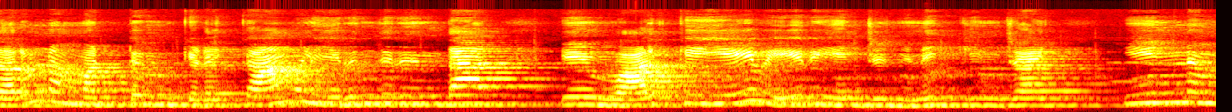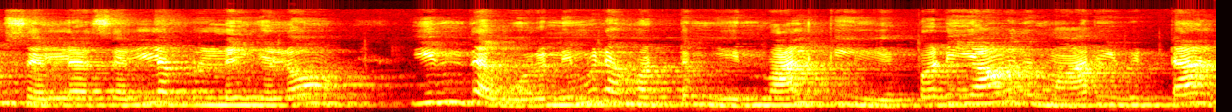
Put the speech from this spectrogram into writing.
தருணம் மட்டும் கிடைக்காமல் இருந்திருந்தால் என் வாழ்க்கையே வேறு என்று நினைக்கின்றாய். இன்னும் செல்ல செல்ல பிள்ளைகளோ இந்த ஒரு நிமிடம் மட்டும் என் வாழ்க்கையில் எப்படியாவது மாறிவிட்டால்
